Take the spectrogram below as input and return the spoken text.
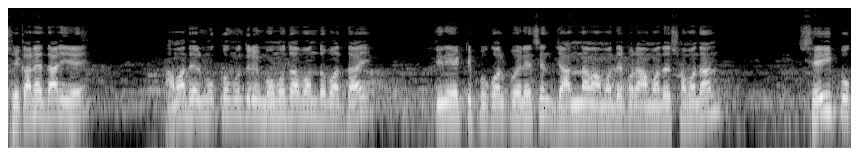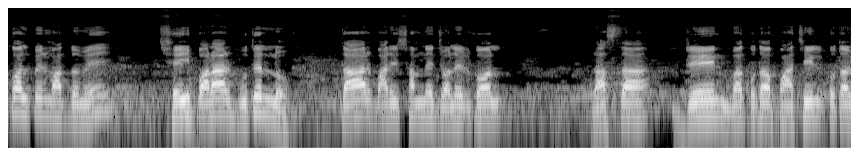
সেখানে দাঁড়িয়ে আমাদের মুখ্যমন্ত্রী মমতা বন্দ্যোপাধ্যায় তিনি একটি প্রকল্প এনেছেন, যার নাম আমাদের পাড়া আমাদের সমাধান। সেই প্রকল্পের মাধ্যমে সেই পাড়ার বুথের লোক তার বাড়ির সামনে জলের কল, রাস্তা, ড্রেন বা কোথাও পাঁচিল, কোথাও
